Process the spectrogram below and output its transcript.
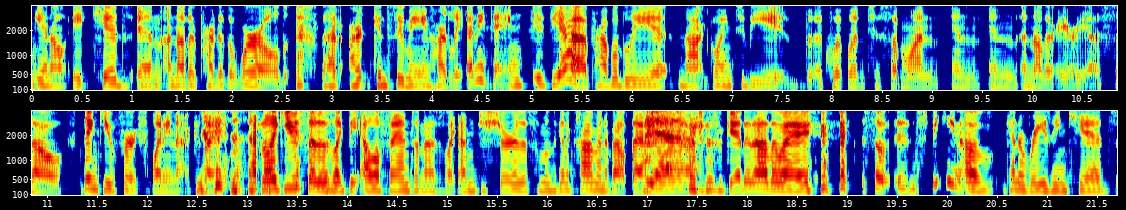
you know, eight kids in another part of the world that aren't consuming hardly anything, it's yeah, probably not going to be the equivalent to someone in in another area. So thank you for explaining that because I, like you said, it was like the elephant, and I was like, I'm just sure that someone's going to comment about that. Yeah, so just get it out of the way. so uh, speaking of kind of raising kids,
